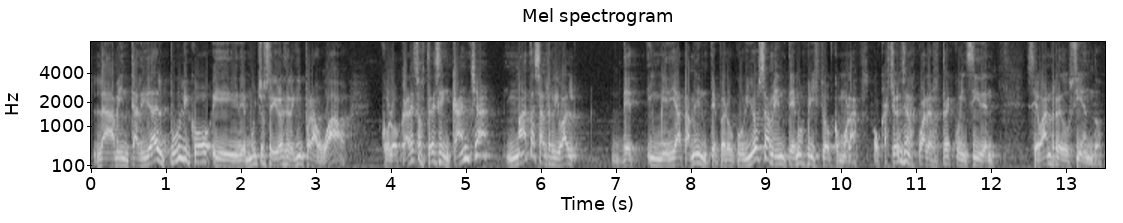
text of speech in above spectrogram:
la mentalidad del público y de muchos seguidores del equipo era wow colocar esos tres en cancha, matas al rival de, inmediatamente, pero curiosamente hemos visto como las ocasiones en las cuales los tres coinciden se van reduciendo.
